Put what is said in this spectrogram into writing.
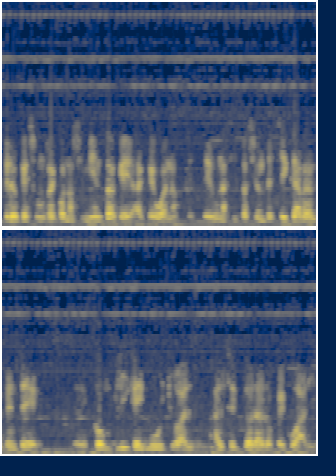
creo que es un reconocimiento a que, a que bueno, este, una situación de seca realmente eh, complica y mucho al, al sector agropecuario.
